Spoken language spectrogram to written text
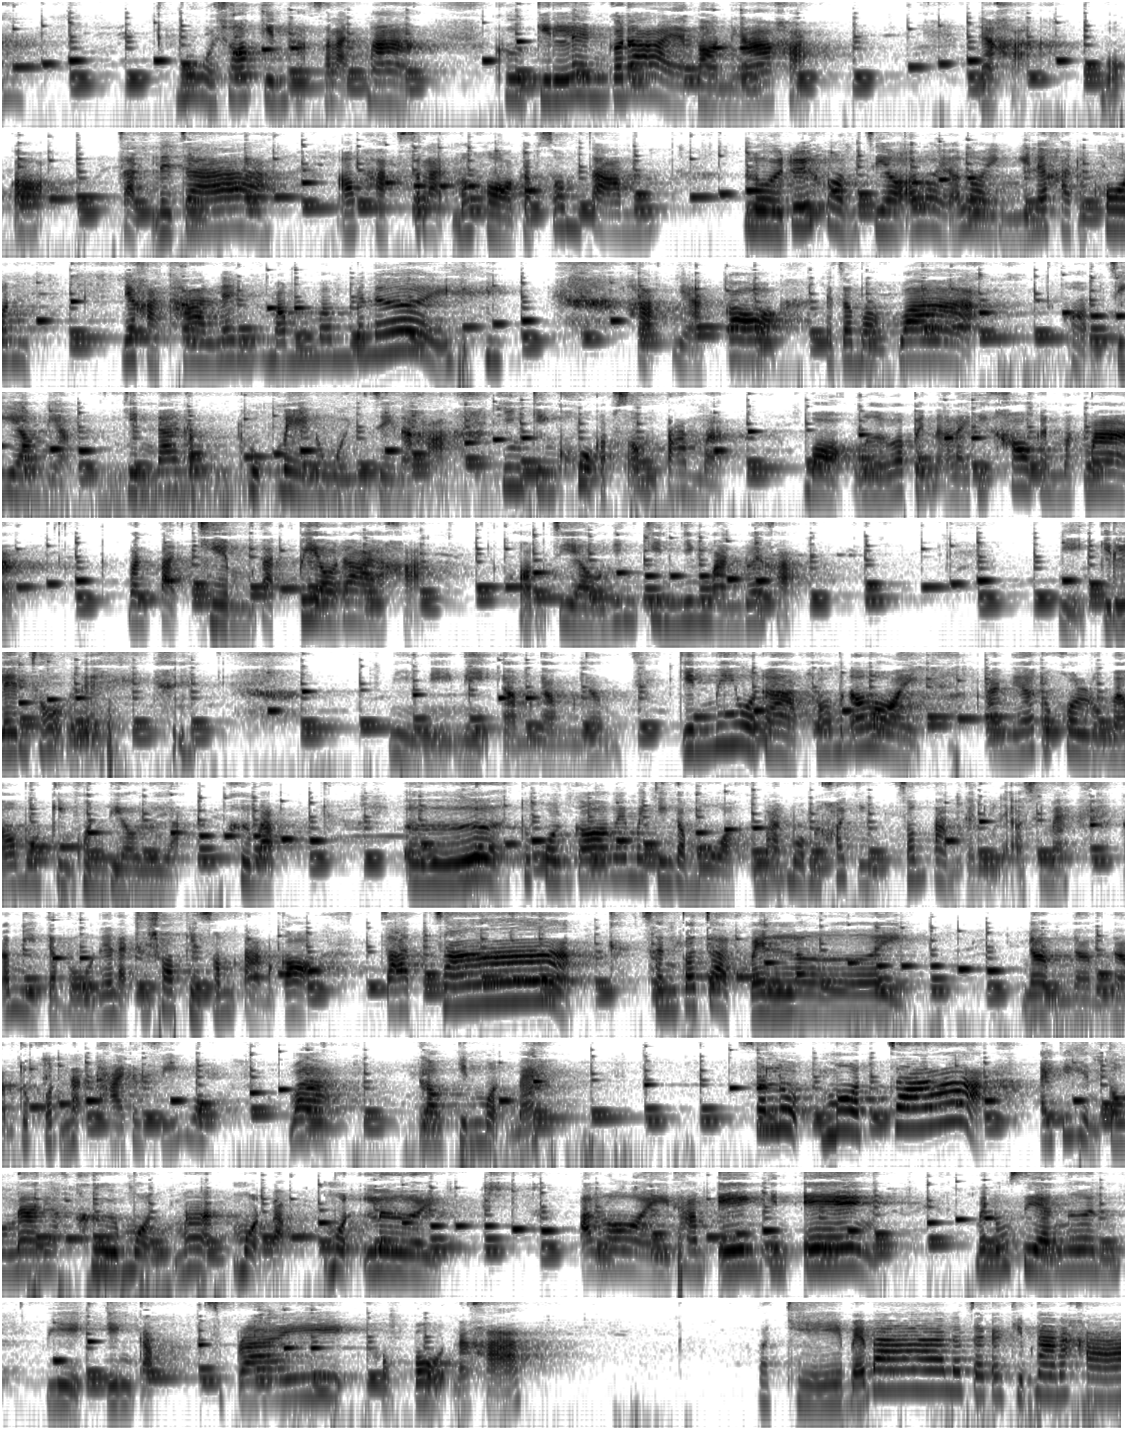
โบชอบกินผักสลัดมาก คือกินเล่นก็ได้ตอนเนี้ยค่ะ เนี่ยค่ะโบก็จัดเลยจ้า เอาผักสลัดมาห่อกับส้มตำโรยด้วยหอมเจียวอร่อยอร่อยอย่างนี้เลยค่ะทุกคน เนี่ยค่ะทานเล่นมัมมัมไปเลย ค่ะเนี่ยก็อยากจะบอกว่าหอมเจียวเนี่ยกินได้กับทุกเมนูจริงๆนะคะ ยิ่งกินคู่กับส้มตำอะบอกเลยว่าเป็นอะไรที่เข้ากันมากๆ มันตัดเค็มตัดเปรี้ยวได้ค่ะ หอมเจียวยิ่งกินยิ่งมันด้วยค่ะ นี่กินเล่นโชว์ไปเลย นี่นี่นี่งำงำงำ กินไม่หยุดอะเพราะมันอร่อย อันเนี้ยทุกคนรู้ไหมว่าโบกินคนเดียวเลยอะ คือแบบ เออ ทุกคนก็ไม่มากินกับโบอะคือบ้านโบไม่ค่อยกินส้มตำกันอยู่แล้วใช่ไหมก็มีแต่โบเนี่ยแหละที่ชอบกินส้มตำก็จัดจ้า ฉันก็จัดไปเลยงำงำงำทุกคนนัดทายกันสิวว่าเรากินหมดไหมสรุปหมดจ้า ไอที่เห็นตรงหน้าเนี่ยคือหมดมากหมดแบบหมดเลย อร่อยทำเองกินเอง ไม่ต้องเสียเงินนี่กินกับสไปร์ของโปรดนะคะ โอเค บ๊ายบาย แล้วเจอกันคลิปหน้านะคะ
